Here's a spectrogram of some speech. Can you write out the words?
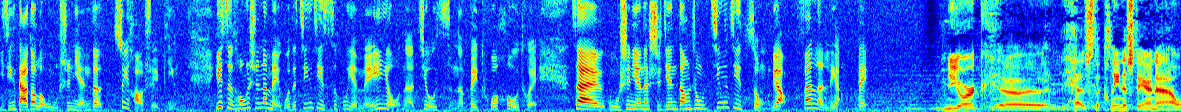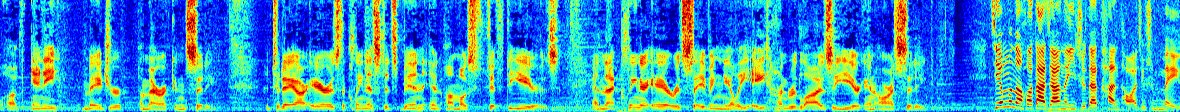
已经达到了五十年的最好水平。与此同时呢，美国的经济似乎也没有呢就此呢被拖后腿，在五十年的时间当中，经济总量翻了两倍。New York uh, has the cleanest air now of any major American city. Today, our air is the cleanest it's been in almost 50 years. And that cleaner air is saving nearly 800 lives a year in our city. 节目呢和大家呢一直在探讨啊，就是美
